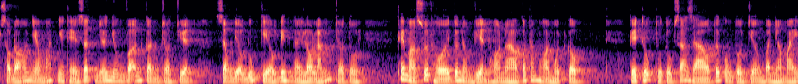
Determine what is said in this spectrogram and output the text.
Sau đó nhèo mắt như thể rất nhớ nhung và ân cần trò chuyện. Giọng điệu đúng kiểu đêm ngày lo lắng cho tôi. Thế mà suốt hồi tôi nằm viện, họ nào có thăm hỏi một câu? Kết thúc thủ tục xã giao tôi cùng tổ trưởng và nhà máy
